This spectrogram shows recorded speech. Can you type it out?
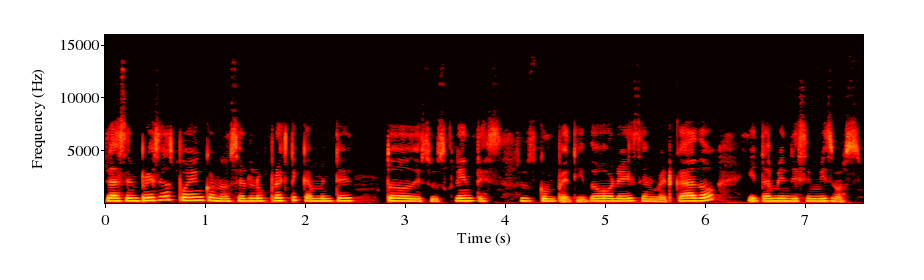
Las empresas pueden conocerlo prácticamente todo de sus clientes, sus competidores, el mercado y también de sí mismos.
